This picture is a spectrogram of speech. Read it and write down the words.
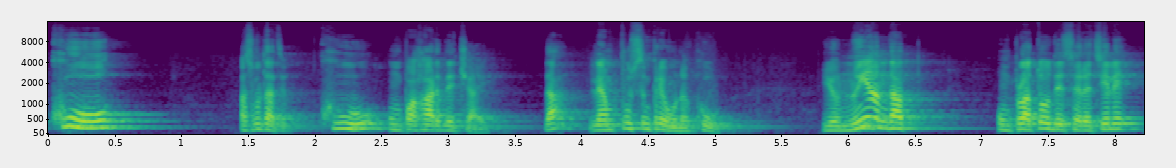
cu, ascultați cu un pahar de ceai. Da? Le-am pus împreună cu. Eu nu i-am dat un platou de sărățele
